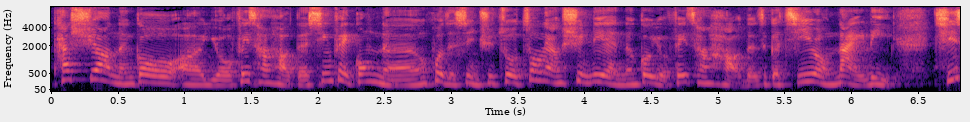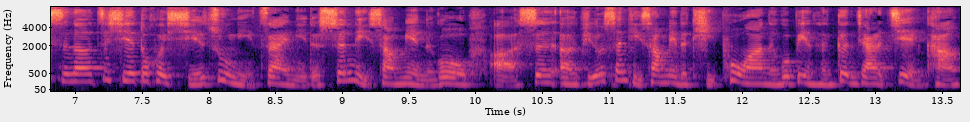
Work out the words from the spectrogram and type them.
它需要能够呃有非常好的心肺功能，或者是你去做重量训练，能够有非常好的这个肌肉耐力。其实呢，这些都会协助你在你的生理上面能够啊身呃，比如身体上面的体魄啊，能够变成更加的健康。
